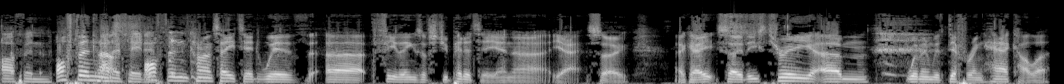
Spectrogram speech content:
often often connotated. often connotated with uh, feelings of stupidity and uh, yeah so okay so these three um, women with differing hair color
